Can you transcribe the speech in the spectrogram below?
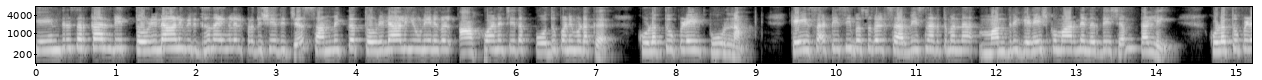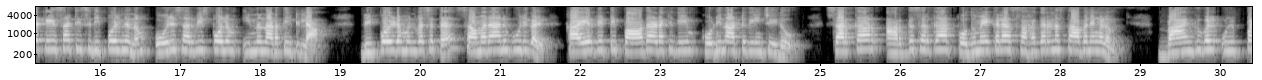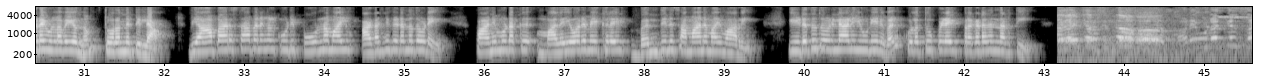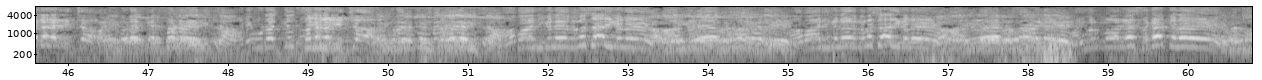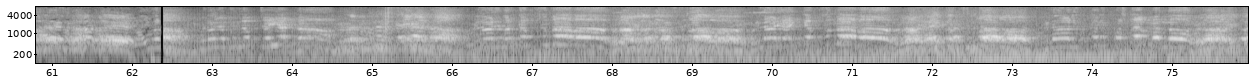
കേന്ദ്ര സർക്കാരിന്റെ തൊഴിലാളി വിരുദ്ധ നയങ്ങളിൽ പ്രതിഷേധിച്ച് സംയുക്ത തൊഴിലാളി യൂണിയനുകൾ ആഹ്വാനം ചെയ്ത പൊതുപണിമുടക്ക് കുളത്തൂപ്പുഴയിൽ പൂർണം. K S R T C ബസ്സുകൾ സർവീസ് നടത്തുമെന്ന് മന്ത്രി ഗണേഷ് കുമാറിന്റെ നിർദ്ദേശം തള്ളി. Kulathupuzha K S R T C ഡിപ്പോയിൽ നിന്നും ഒരു സർവീസ് പോലും ഇന്ന് നടത്തിയിട്ടില്ല. ഡിപ്പോയുടെ മുൻവശത്ത് സമരാനുകൂലികൾ കയർ കെട്ടി പാത അടയ്ക്കുകയും കൊടി നാട്ടുകയും ചെയ്തു. സർക്കാർ അർദ്ധ സർക്കാർ പൊതുമേഖലാ സഹകരണ സ്ഥാപനങ്ങളും ബാങ്കുകൾ ഉൾപ്പെടെയുള്ളവയൊന്നും തുറന്നിട്ടില്ല. വ്യാപാര സ്ഥാപനങ്ങൾ കൂടി പൂർണമായും അടഞ്ഞുകിടന്നതോടെ പണിമുടക്ക് മലയോര മേഖലയിൽ ബന്ദിന് സമാനമായി മാറി. ഇടതു തൊഴിലാളി യൂണിയനുകൾ കുളത്തൂപ്പുഴയിൽ പ്രകടനം നടത്തി. വ്യാപാരികളെ വ്യവസായികളെ വ്യാപാരികളെ വ്യവസായികളെ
